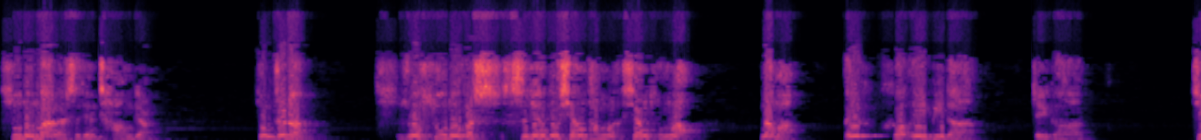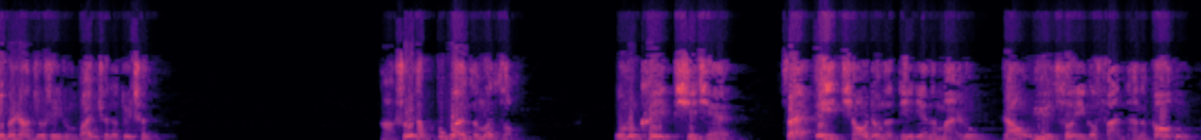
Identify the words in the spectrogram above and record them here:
速度慢了，时间长点儿。总之呢，若速度和时时间都相同了，相同了，那么 A 和 A、B 的这个。基本上就是一种完全的对称，啊，所以它不管怎么走，我们可以提前在 A 调整的底点的买入，然后预测一个反弹的高度，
